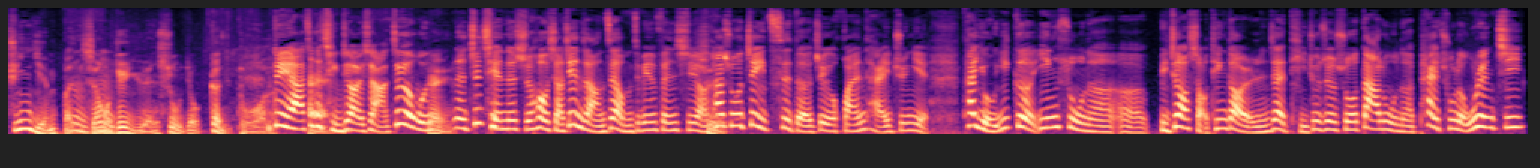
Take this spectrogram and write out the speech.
军演本身，我觉得元素就更多了。对呀，这个请教一下，这个我那之前的时候，小舰长在我们这边分析啊，他说这一次的这个环台军演，他有一个因素呢，呃，比较少听到人在提，就是说大陆呢派出了无人机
